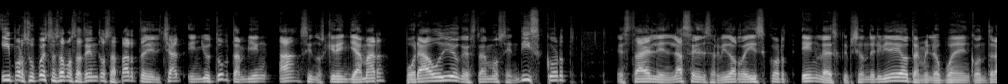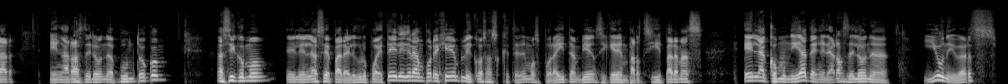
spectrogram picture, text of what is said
Y por supuesto estamos atentos, aparte del chat en YouTube, también a si nos quieren llamar por audio, que estamos en Discord. Está el enlace del servidor de Discord en la descripción del video, también lo pueden encontrar en arrasdelona.com. Así como el enlace para el grupo de Telegram, por ejemplo, y cosas que tenemos por ahí también si quieren participar más en la comunidad, en el Arras de Lona Universe.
